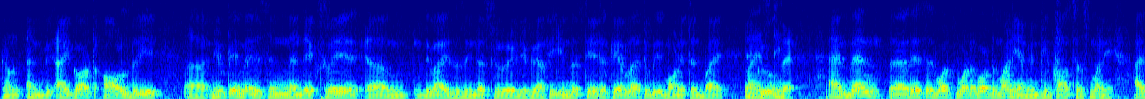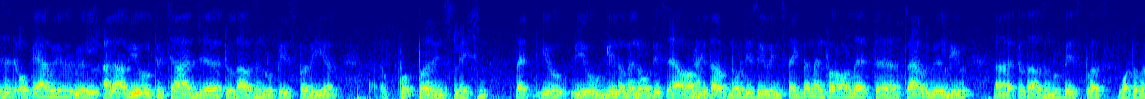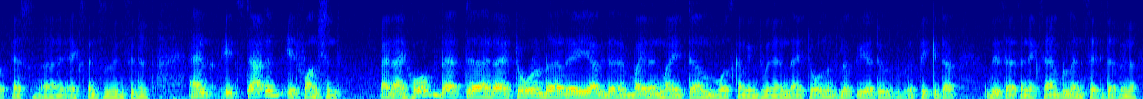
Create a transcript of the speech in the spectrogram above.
government, and I got all the uh, nuclear medicine and X-ray um, devices, industrial radiography in the state of Kerala to be monitored by a group there. And then uh, they said, what, what about the money? I mean, it will cost us money. I said, okay, I will, will allow you to charge uh, 2,000 rupees per year uh, per, per installation. That you, you give them a notice uh, or Right. without notice, you inspect them, and for all that uh, travel, we will give uh, 2,000 rupees plus whatever as, uh, expenses incident. And it started, it functioned. And I hope that, uh, and I told uh, the, uh, the, by then my term was coming to an end, I told them, look, we have to pick it up, this as an example and set it up in a.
